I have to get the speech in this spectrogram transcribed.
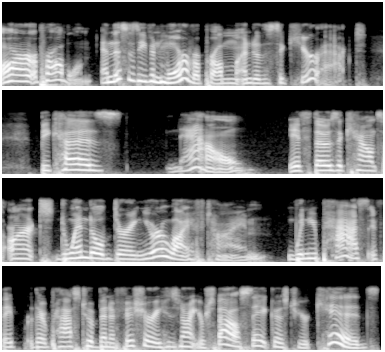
are a problem. And this is even more of a problem under the Secure Act because now if those accounts aren't dwindled during your lifetime when you pass if they they're passed to a beneficiary who's not your spouse say it goes to your kids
